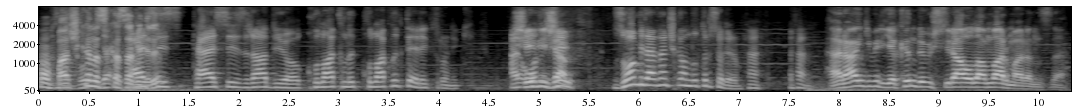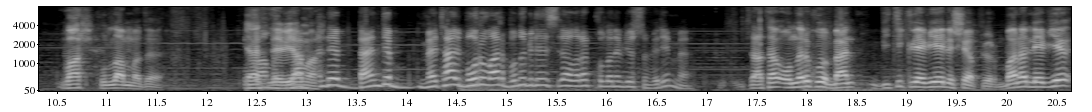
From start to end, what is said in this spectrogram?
Hah. Başka nasıl ya- kasabiliriz? Telsiz, telsiz, radyo, kulaklık, kulaklık da elektronik. Hani şey onu diyeceğim. zombilerden çıkan loot'ları söylüyorum. Heh, efendim. Herhangi bir yakın dövüş silahı olan var mı aranızda? Var. Kullanmadığı. Gel Kullanma- levyen Ya var. Bende, bende metal boru var. Bunu bile silah olarak kullanabiliyorsun. Vereyim mi? Zaten onları kullan. Ben bitik levye ile şey yapıyorum. Bana levye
